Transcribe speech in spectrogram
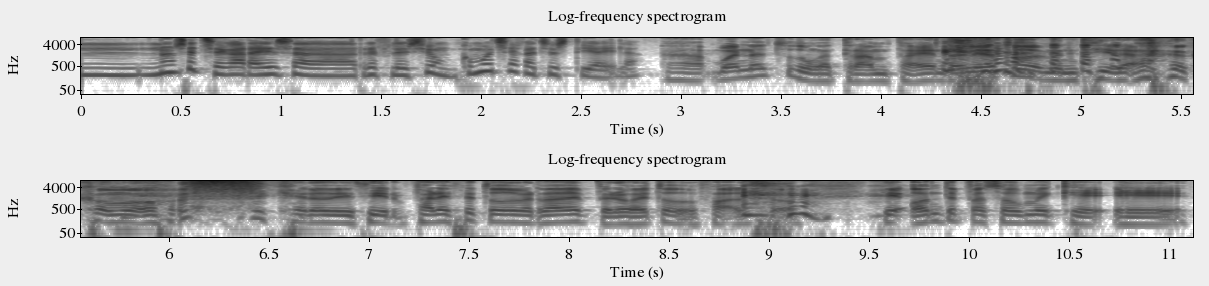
mm, non se chegar a esa reflexión. Como chegaches ti a ela? Ah, bueno, é todo unha trampa, eh? en realidad todo é mentira, como quero dicir, parece todo verdade, pero é todo falso. Que onte pasoume que eh,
